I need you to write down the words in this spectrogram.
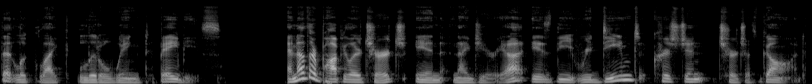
that look like little winged babies. Another popular church in Nigeria is the Redeemed Christian Church of God.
